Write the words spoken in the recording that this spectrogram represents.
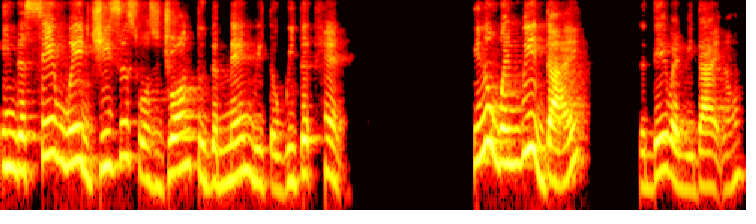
In the same way, Jesus was drawn to the man with the withered hand. You know, when we die, the day when we die, no,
